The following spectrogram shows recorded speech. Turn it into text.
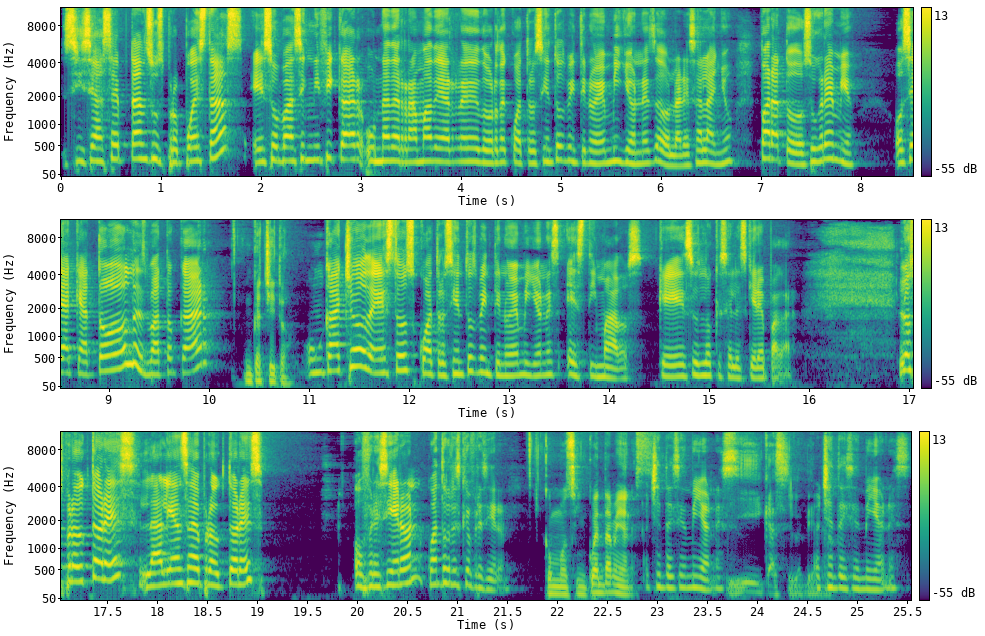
si se aceptan sus propuestas, eso va a significar una derrama de alrededor de 429 millones de dólares al año para todo su gremio. O sea que a todos les va a tocar Un cachito. un cacho de estos 429 millones estimados, que eso es lo que se les quiere pagar. Los productores, la alianza de productores, ofrecieron, ¿cuánto crees que ofrecieron? Como 50 millones. 86 millones. Y casi la tiene. 86 millones.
